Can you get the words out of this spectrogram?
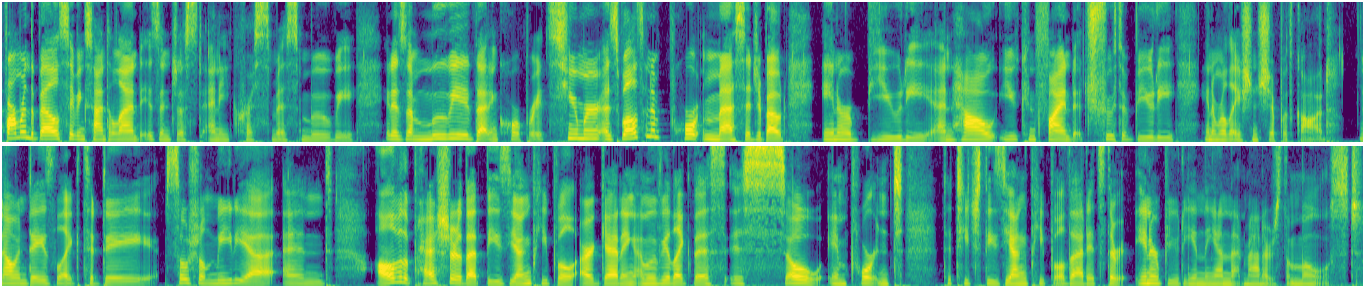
Farmer and the Belle Saving Santa Land isn't just any Christmas movie. It is a movie that incorporates humor as well as an important message about inner beauty and how you can find truth of beauty in a relationship with God. Now, in days like today, social media and all of the pressure that these young people are getting, a movie like this is so important to teach these young people that it's their inner beauty in the end that matters the most.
